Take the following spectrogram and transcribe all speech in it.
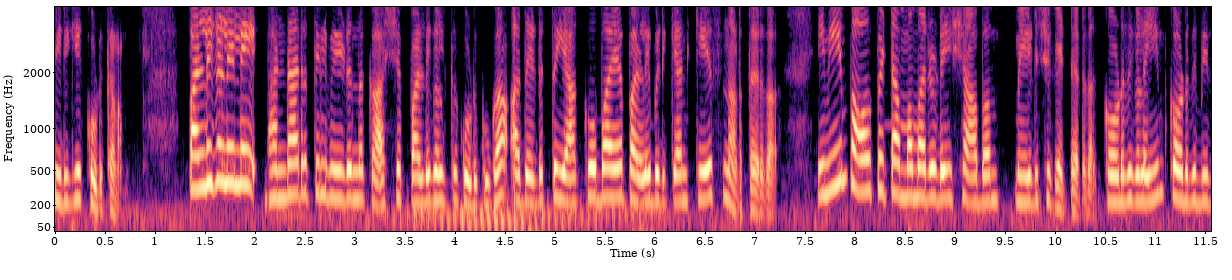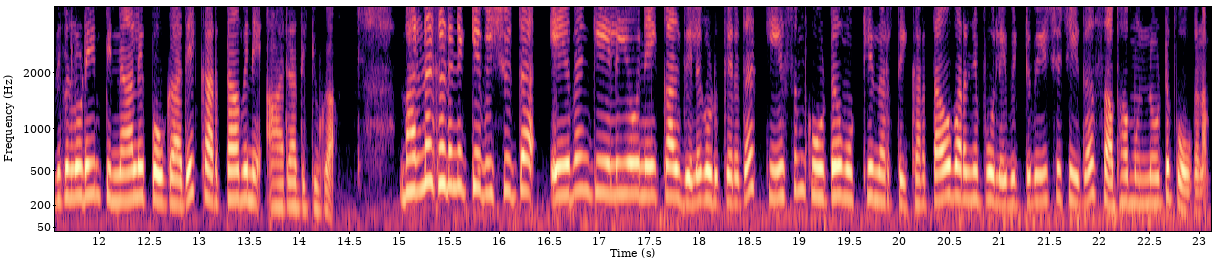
തിരികെ കൊടുക്കണം. പള്ളികളിലെ ഭണ്ഡാരത്തിൽ വീഴുന്ന കാശ് പള്ളികൾക്ക് കൊടുക്കുക അതെടുത്ത് യാക്കോബായ പള്ളി പിടിക്കാൻ കേസ് നടത്തരുത്. ഇനിയും പാവപ്പെട്ട അമ്മമാരുടെ ശാപം മേടിച്ചു കെട്ടരുത്. കോടതികളെയും കോടതി വിധികളുടെയും പിന്നാലെ പോകാതെ കർത്താവിനെ ആരാധിക്കുക. ഭരണഘടനയ്ക്ക് വിശുദ്ധ ഏവങ്കേലിയോനേക്കാൾ വില കൊടുക്കരുത്. കേസും കൂട്ടവും ഒക്കെ നിർത്തി കർത്താവ് പറഞ്ഞ പോലെ വിട്ടുവീഴ്ച ചെയ്ത് സഭ മുന്നോട്ട് പോകണം.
